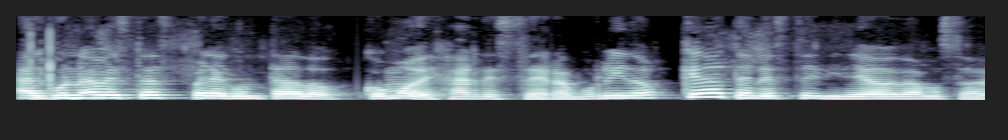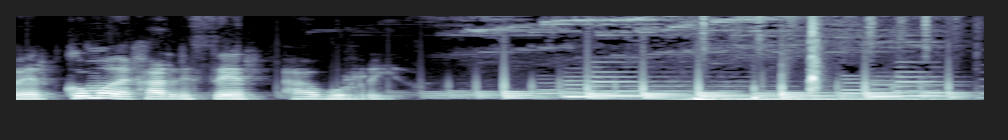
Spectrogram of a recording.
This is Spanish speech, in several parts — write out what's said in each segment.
¿Alguna vez te has preguntado cómo dejar de ser aburrido? Quédate en este video y vamos a ver cómo dejar de ser aburrido.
